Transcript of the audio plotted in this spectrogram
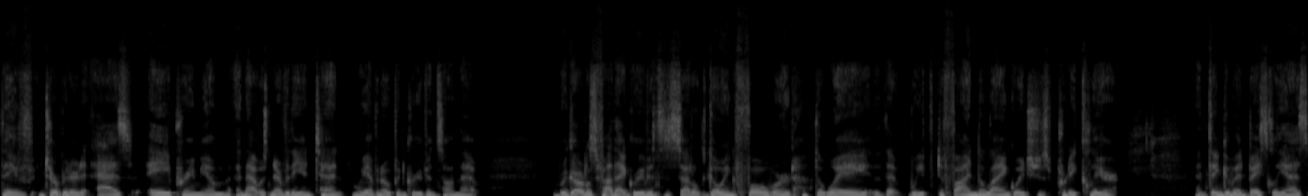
they've interpreted it as a premium, and that was never the intent. We have an open grievance on that. Regardless of how that grievance is settled, going forward, the way that we've defined the language is pretty clear. And think of it basically as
